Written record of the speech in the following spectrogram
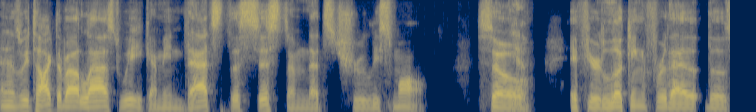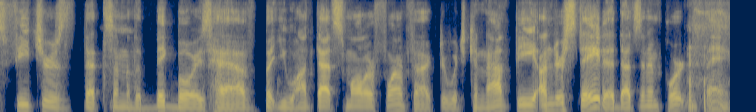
And as we talked about last week, I mean, that's the system that's truly small. So yeah. if you're looking for that those features that some of the big boys have but you want that smaller form factor which cannot be understated that's an important thing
